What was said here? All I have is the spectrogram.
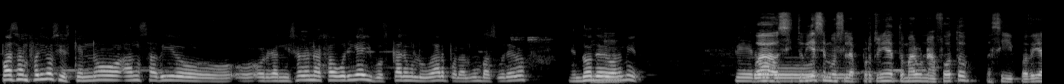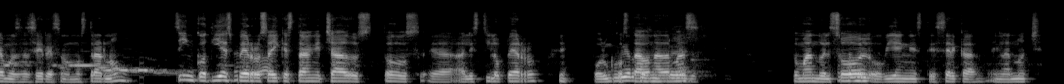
pasan frío si es que no han sabido organizar una jauría y buscar un lugar por algún basurero en donde dormir. Wow, si tuviésemos la oportunidad de tomar una foto, así podríamos hacer eso, mostrar, ¿no? Cinco, diez perros ahí que están echados todos eh, al estilo perro, por un costado nada más tomando el sol o bien este, cerca en la noche.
